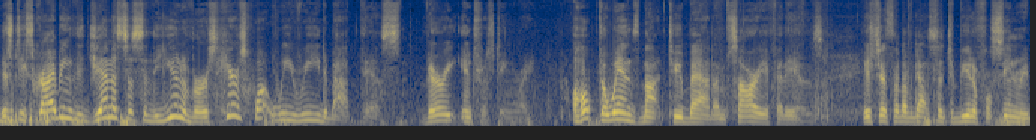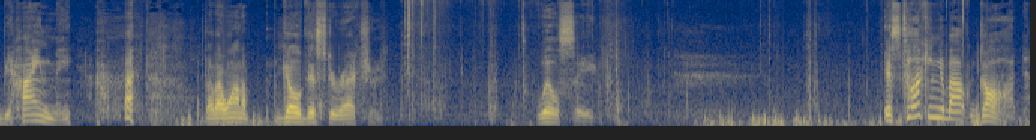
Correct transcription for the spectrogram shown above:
is describing the genesis of the universe. Here's what we read about this, very interestingly. I hope the wind's not too bad. I'm sorry if it is. It's just that I've got such a beautiful scenery behind me that I want to go this direction. We'll see. It's talking about God.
